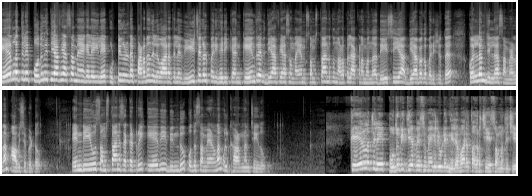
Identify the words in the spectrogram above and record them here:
കേരളത്തിലെ പൊതുവിദ്യാഭ്യാസ മേഖലയിലെ കുട്ടികളുടെ പഠന നിലവാരത്തിലെ വീഴ്ചകൾ പരിഹരിക്കാൻ കേന്ദ്ര വിദ്യാഭ്യാസ നയം സംസ്ഥാനത്ത് നടപ്പിലാക്കണമെന്ന് ദേശീയ അധ്യാപക പരിഷത്ത് കൊല്ലം ജില്ലാ സമ്മേളനം ആവശ്യപ്പെട്ടു. എൻ ഡി യു സംസ്ഥാന സെക്രട്ടറി കെ വി ബിന്ദു പൊതുസമ്മേളനം ഉദ്ഘാടനം ചെയ്തു. കേരളത്തിലെ പൊതുവിദ്യാഭ്യാസ മേഖലയുടെ നിലവാര തകർച്ചയെ സംബന്ധിച്ച്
